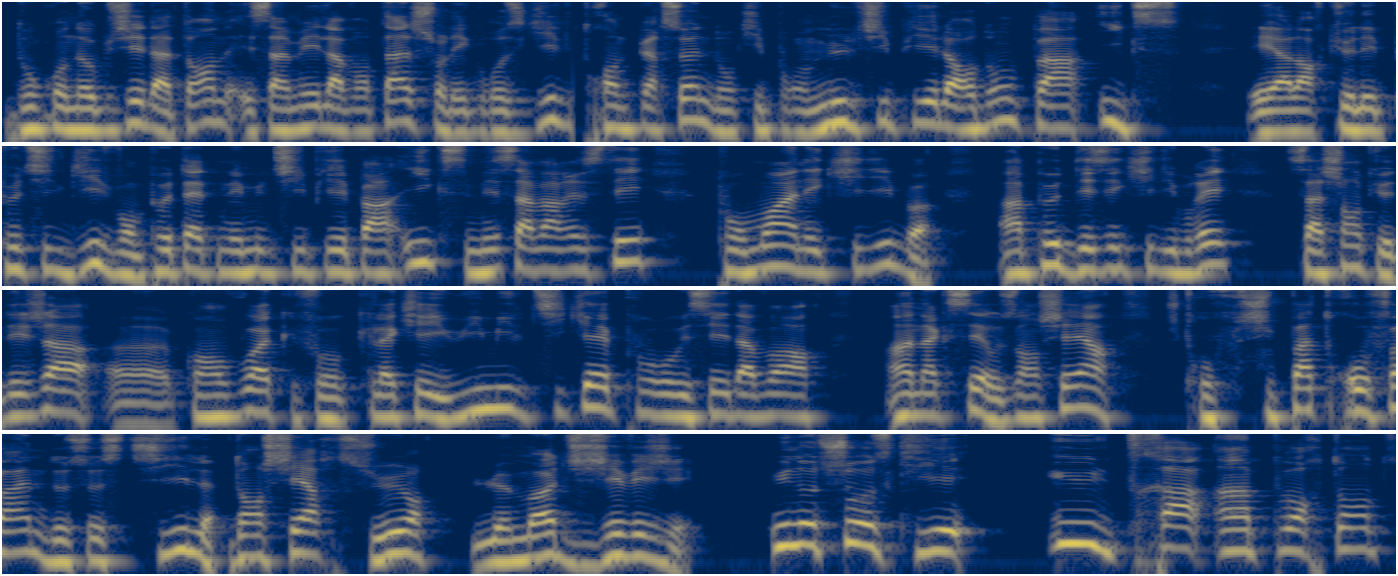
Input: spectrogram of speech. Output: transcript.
Donc on est obligé d'attendre et ça met l'avantage sur les grosses guildes. 30 personnes, donc ils pourront multiplier leurs dons par X. Et alors que les petites guildes vont peut-être les multiplier par X, mais ça va rester pour moi un équilibre un peu déséquilibré, sachant que déjà, euh, quand on voit qu'il faut claquer 8000 tickets pour essayer d'avoir un accès aux enchères, je trouve, je suis pas trop fan de ce style d'enchères sur le mode GVG. Une autre chose qui est ultra importante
